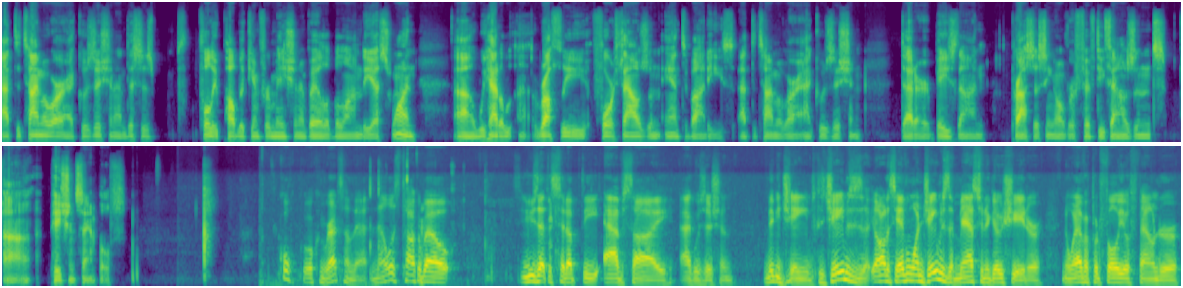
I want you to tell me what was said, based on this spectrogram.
at the time of our acquisition, and this is fully public information available on the S1, uh, we had a, uh, roughly 4,000 antibodies at the time of our acquisition that are based on processing over 50,000 uh, patient samples. Cool. Well, congrats on that. Now let's talk about use that to set up the Absci acquisition. Maybe James, because James is honestly everyone. James is a master negotiator. You know, I have a portfolio founder,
